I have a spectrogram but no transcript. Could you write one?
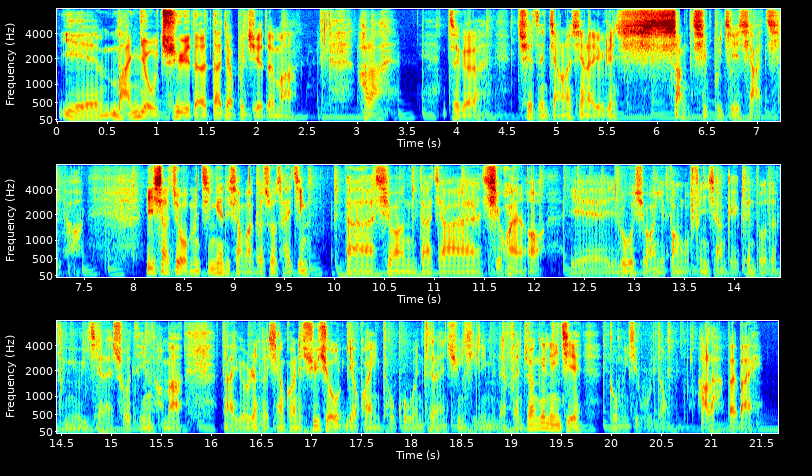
也蛮有趣的，大家不觉得吗？好啦。这个确诊讲到现在有点上气不接下气啊！以上就我们今天的小马哥说财经，那希望大家喜欢哦，也如果喜欢也帮我分享给更多的朋友一起来收听好吗？那有任何相关的需求，也欢迎透过文字栏讯息里面的粉砖跟连接跟我们一起互动。好了，拜拜。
